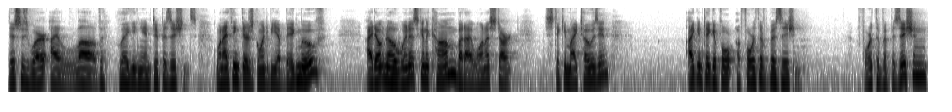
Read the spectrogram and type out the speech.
This is where I love legging into positions. When I think there's going to be a big move, I don't know when it's going to come, but I want to start sticking my toes in. I can take a, four, a fourth of a position, fourth of a position.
